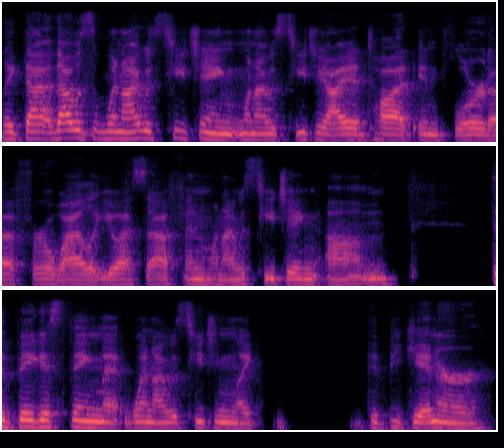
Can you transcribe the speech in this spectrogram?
Like that that was when i was teaching when i was teaching i had taught in florida for a while at usf and when i was teaching um the biggest thing that when i was teaching like the beginner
